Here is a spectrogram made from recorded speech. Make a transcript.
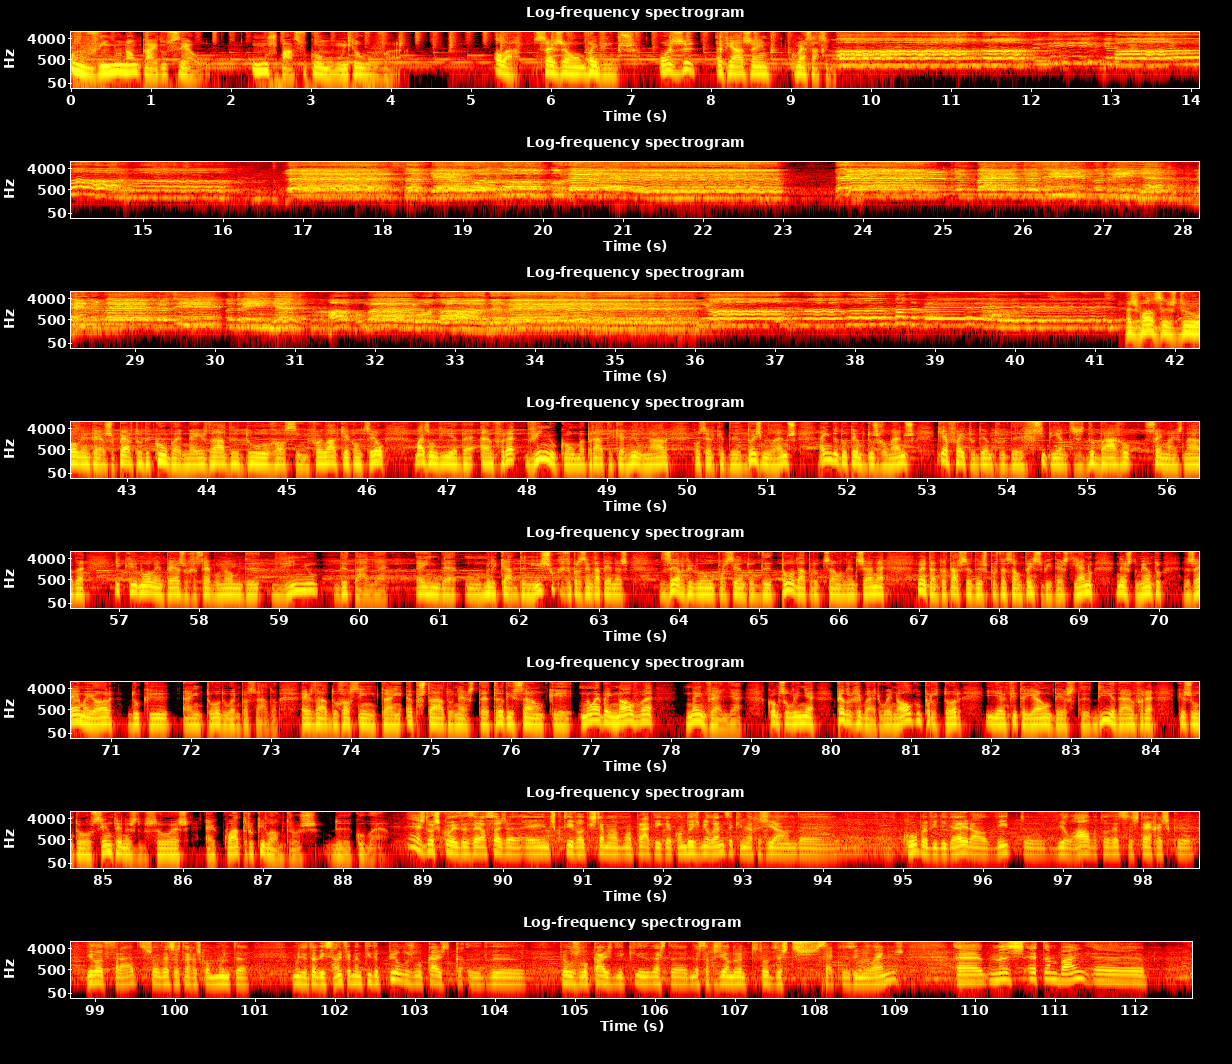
O vinho não cai do céu. Um espaço com muita uva. Olá, sejam bem-vindos. Hoje a viagem começa assim. As vozes do Alentejo, perto de Cuba, na herdade do Rossim. Foi lá que aconteceu mais um dia da ânfora, vinho com uma prática milenar, com cerca de dois mil anos, ainda do tempo dos romanos, que é feito dentro de recipientes de barro, sem mais nada, e que no Alentejo recebe o nome de vinho de talha ainda um mercado de nicho que representa apenas 0,1% de toda a produção alentejana. No entanto, a taxa de exportação tem subido este ano. Neste momento, já é maior do que em todo o ano passado. A herdade do Rossim tem apostado nesta tradição que não é bem nova, nem velha, como sublinha Pedro Ribeiro, enólogo, produtor e anfitrião deste Dia da Ânfora, que juntou centenas de pessoas a 4 quilómetros de Cuba. É as duas coisas, é, ou seja, é indiscutível que isto é uma, uma prática com dois mil anos aqui na região da Cuba, Vidigueira, Alvito, Vila Alva, todas essas terras que. Vila de Frades, todas essas terras com muita, muita tradição e foi mantida pelos locais de, de pelos locais de, desta, desta região durante todos estes séculos e milénios, uh, mas é também, uh,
